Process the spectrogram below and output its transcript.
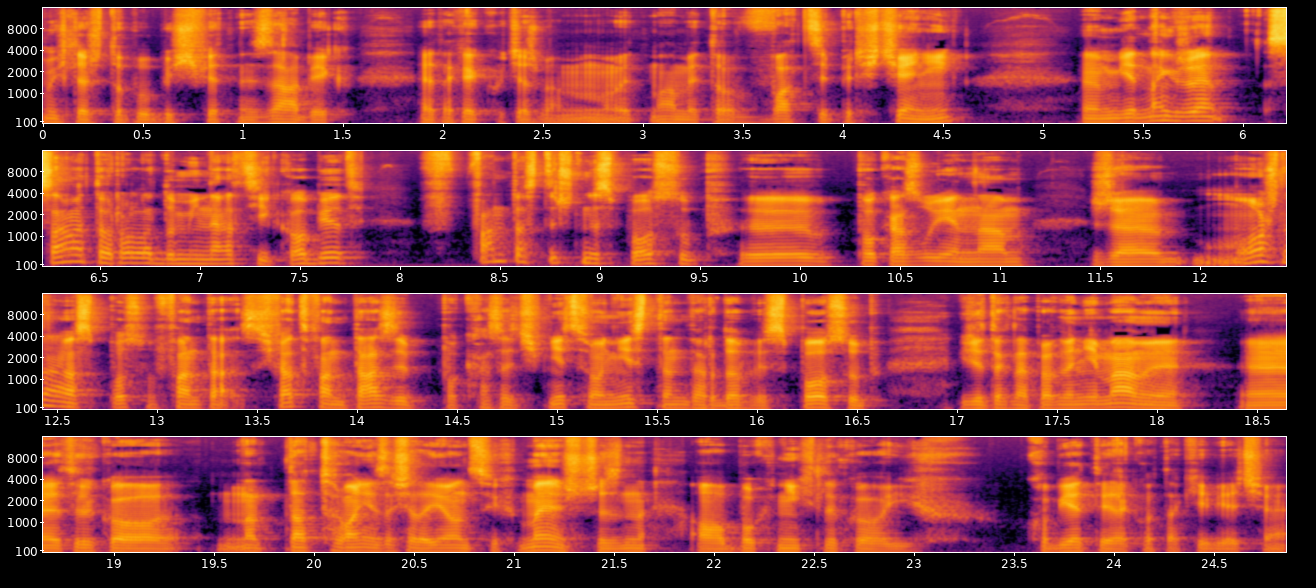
Myślę, że to byłby świetny zabieg, e, tak jak chociażby mamy, mamy to w Władcy Pierścieni. Jednakże sama ta rola dominacji kobiet w fantastyczny sposób y, pokazuje nam, że można sposób fanta świat fantazy pokazać w nieco niestandardowy sposób, gdzie tak naprawdę nie mamy e, tylko na, na tronie zasiadających mężczyzn, a obok nich tylko ich kobiety jako takie, wiecie,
